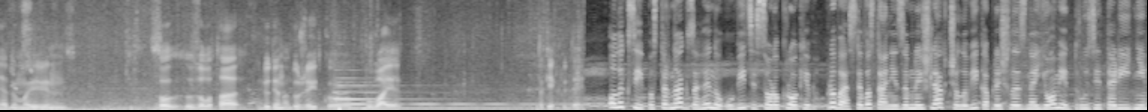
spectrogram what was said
я думаю, він золота людина дуже рідко буває таких людей. Олексій Постернак загинув у віці 40 років. Провести в останній земний шлях чоловіка прийшли знайомі, друзі та рідні.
